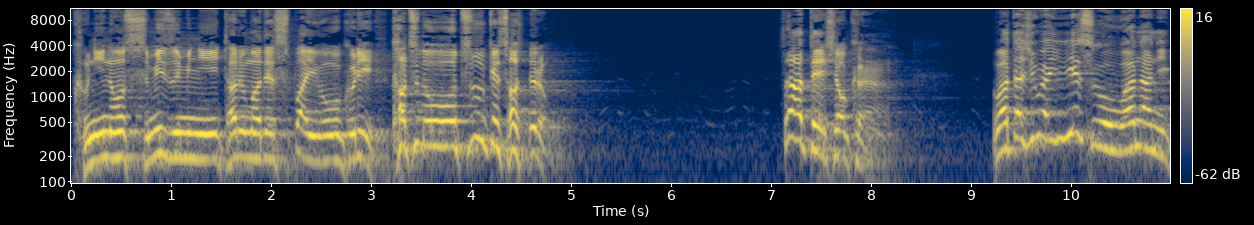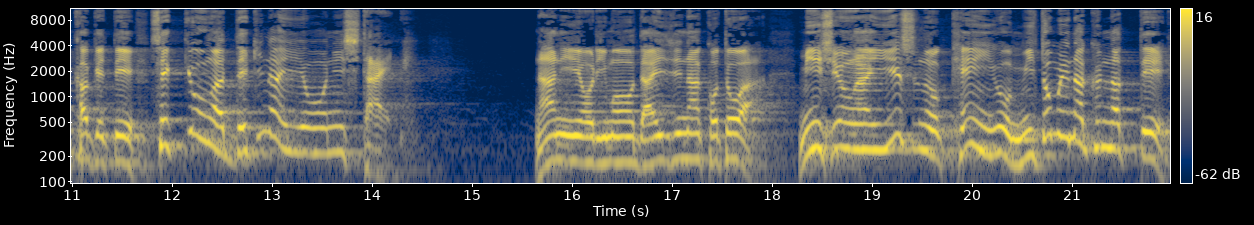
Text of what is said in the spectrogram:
国の隅々に至るまでスパイを送り、活動を続けさせろ。さて諸君、私はイエスを罠にかけて説教ができないようにしたい。何よりも大事なことは、民衆がイエスの権威を認めなくなって、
